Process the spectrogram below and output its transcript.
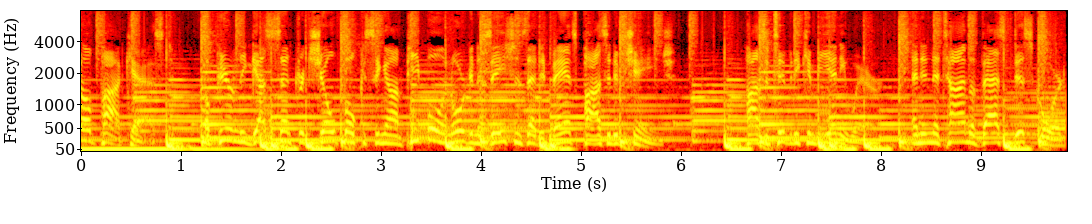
of Podcast, a purely guest centric show focusing on people and organizations that advance positive change. Positivity can be anywhere, and in a time of vast discord,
